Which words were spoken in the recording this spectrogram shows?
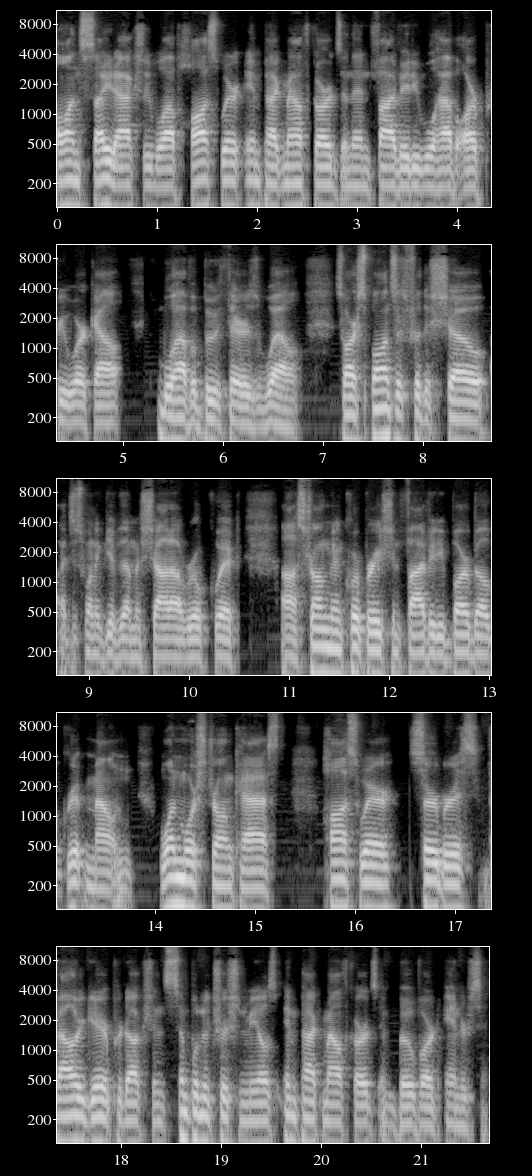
on site. Actually, we'll have Hosswear, Impact Mouth Guards, and then 580 will have our pre workout. We'll have a booth there as well. So our sponsors for the show, I just want to give them a shout out real quick. Uh, Strongman Corporation, 580 Barbell, Grip Mountain, One More Strongcast, Hosswear, Cerberus, Valerie Garrett Productions, Simple Nutrition Meals, Impact Mouthguards, and Bovard Anderson.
